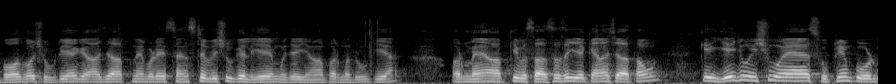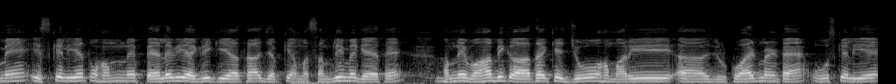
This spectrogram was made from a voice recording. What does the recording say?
بہت بہت شکریہ کہ آج آپ نے بڑے سینسٹیو ایشو کے لیے مجھے یہاں پر مدعو کیا۔ اور میں آپ کی وساثہ سے یہ کہنا چاہتا ہوں کہ یہ جو ایشو ہے سپریم کورٹ میں، اس کے لیے تو ہم نے پہلے بھی ایگری کیا تھا جبکہ ہم اسمبلی میں گئے تھے۔ ہم نے وہاں بھی کہا تھا کہ جو ہماری ریکوائرمنٹ ہے اس کے لیے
